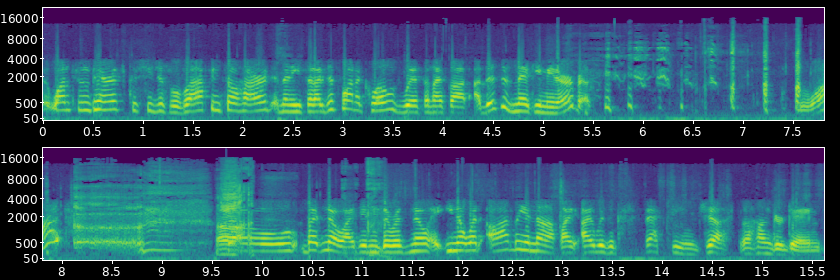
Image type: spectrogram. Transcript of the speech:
once in Paris because she just was laughing so hard. And then he said, I just want to close with, and I thought, uh, this is making me nervous. what? Uh, so, but no, I didn't. There was no, you know what? Oddly enough, I, I was expecting just the Hunger Games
